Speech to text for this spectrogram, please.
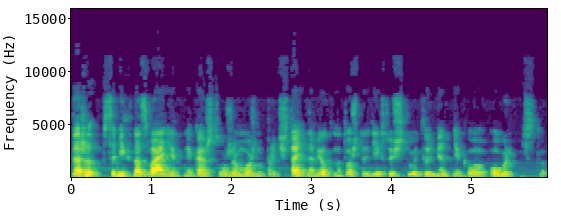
Даже в самих названиях, мне кажется, уже можно прочитать намек на то, что здесь существует элемент некого оборотничества.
